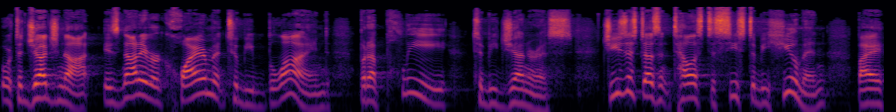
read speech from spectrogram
or to judge not is not a requirement to be blind, but a plea to be generous. Jesus doesn't tell us to cease to be human by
